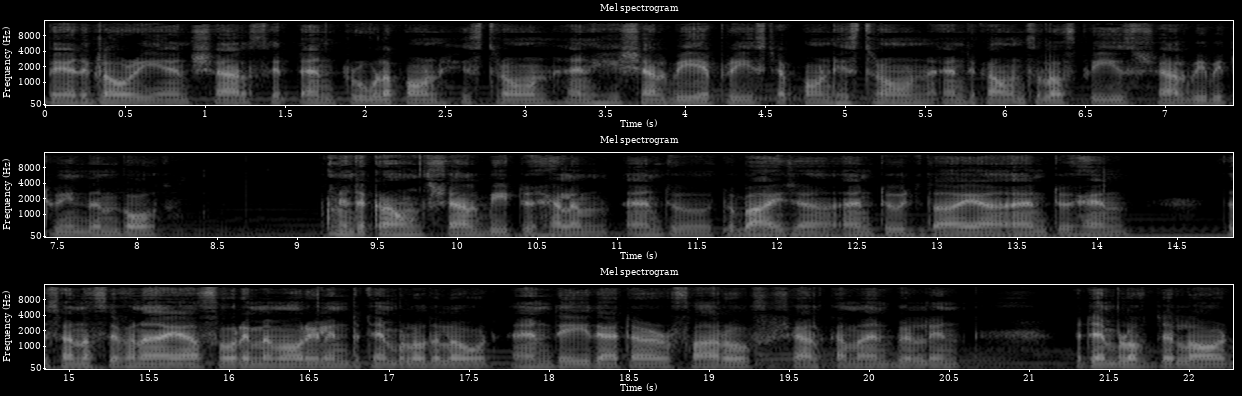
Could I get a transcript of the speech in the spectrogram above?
bear the glory, and shall sit and rule upon his throne, and he shall be a priest upon his throne, and the counsel of peace shall be between them both. And the crowns shall be to Helem, and to Tobijah, and to Jedaiah, and to Hen, the son of Zephaniah, for a memorial in the temple of the Lord. And they that are far off shall come and build in the temple of the Lord,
